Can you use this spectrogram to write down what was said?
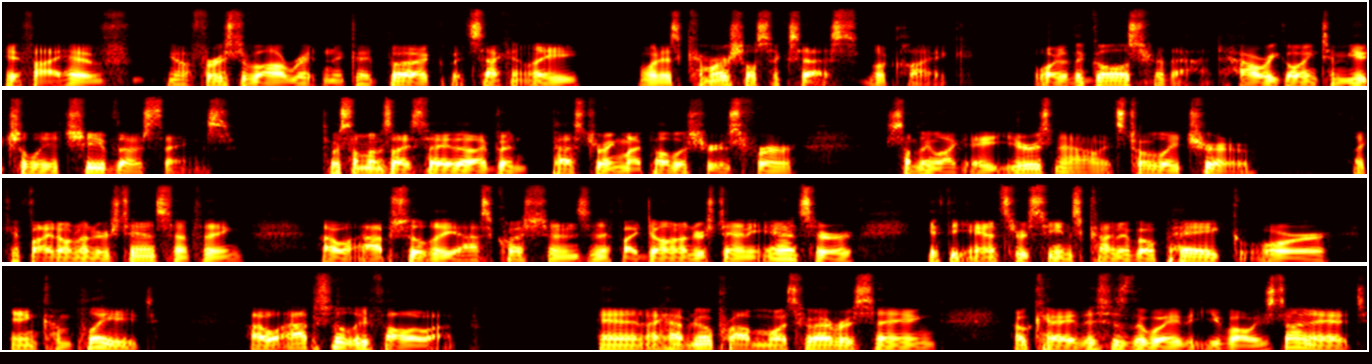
if I have, you know, first of all, written a good book, but secondly, what does commercial success look like? What are the goals for that? How are we going to mutually achieve those things? So sometimes I say that I've been pestering my publishers for something like eight years now. It's totally true. Like if I don't understand something, I will absolutely ask questions. And if I don't understand the answer, if the answer seems kind of opaque or incomplete, I will absolutely follow up. And I have no problem whatsoever saying, okay, this is the way that you've always done it,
